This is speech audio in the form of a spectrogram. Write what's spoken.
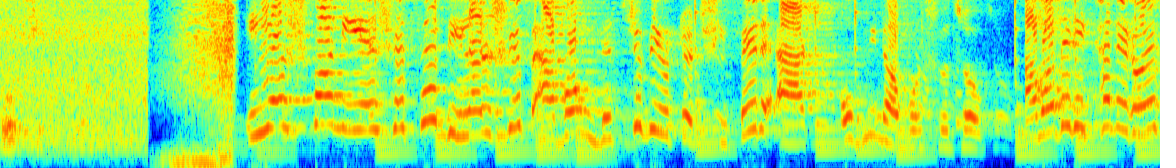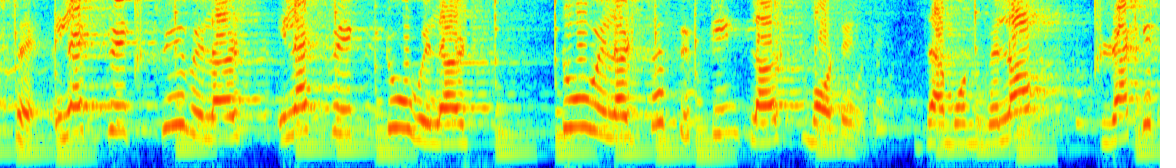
করছি। ইয়াশফা নিয়ে এসেছে ডিলারশিপ এবং ডিস্ট্রিবিউটরশিপের এক অভিনব সুযোগ। আমাদের এখানে রয়েছে electric three wheelers electric two wheelers two হুইলার্সে ফিফটিন প্লাস মডেলস যেমন ভেলক্স র্যাকেট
